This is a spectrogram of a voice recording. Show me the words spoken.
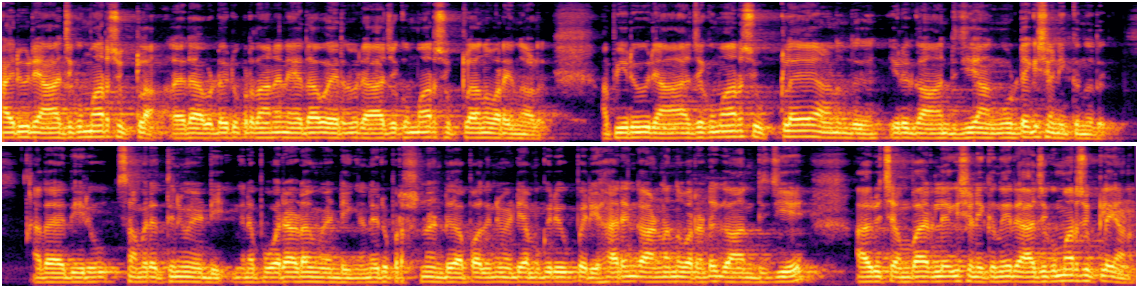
ആ ഒരു രാജകുമാർ ശുക്ല അതായത് അവിടെ ഒരു പ്രധാന നേതാവായിരുന്നു രാജകുമാർ ശുക്ല എന്ന് പറയുന്ന ആൾ അപ്പോൾ ഈ ഒരു രാജകുമാർ ശുക്ലയാണെന്ത് ഈ ഒരു ഗാന്ധിജിയെ അങ്ങോട്ടേക്ക് ക്ഷണിക്കുന്നത്. അതായത് ഈ ഒരു സമരത്തിന് വേണ്ടി ഇങ്ങനെ പോരാടാൻ വേണ്ടി ഇങ്ങനെ ഒരു പ്രശ്നമുണ്ട് അപ്പോൾ അതിന് വേണ്ടി നമുക്കൊരു പരിഹാരം കാണണം എന്ന് പറഞ്ഞിട്ട് ഗാന്ധിജിയെ ആ ഒരു ചമ്പാരനിലേക്ക് ക്ഷണിക്കുന്നത് രാജകുമാർ ശുക്ലയാണ്.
